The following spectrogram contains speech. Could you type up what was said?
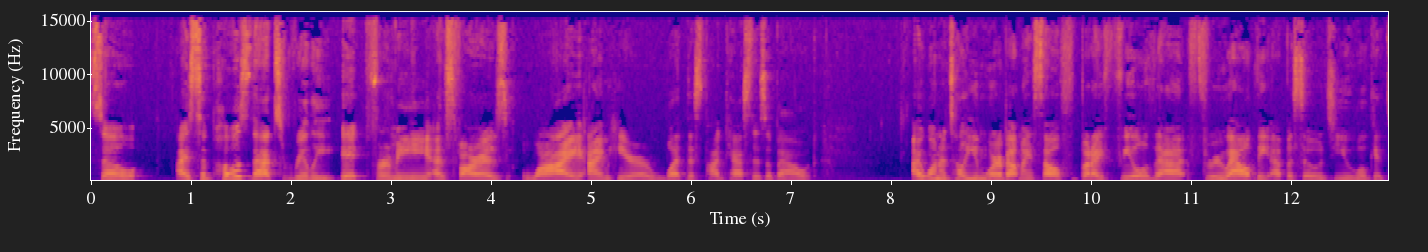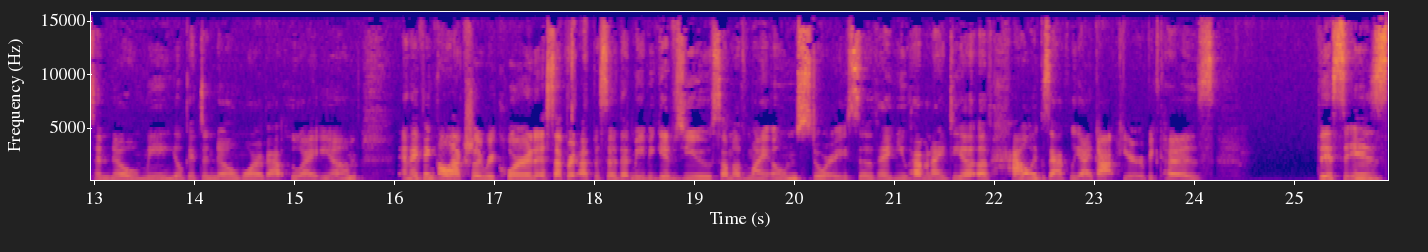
So I suppose that's really it for me as far as why I'm here, what this podcast is about. I want to tell you more about myself, but I feel that throughout the episodes, you will get to know me. You'll get to know more about who I am. And I think I'll actually record a separate episode that maybe gives you some of my own story so that you have an idea of how exactly I got here because this is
